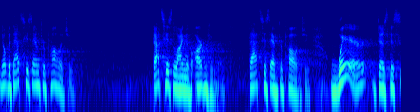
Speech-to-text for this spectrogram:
No, but that's his anthropology. That's his line of argument. That's his anthropology. Where does this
